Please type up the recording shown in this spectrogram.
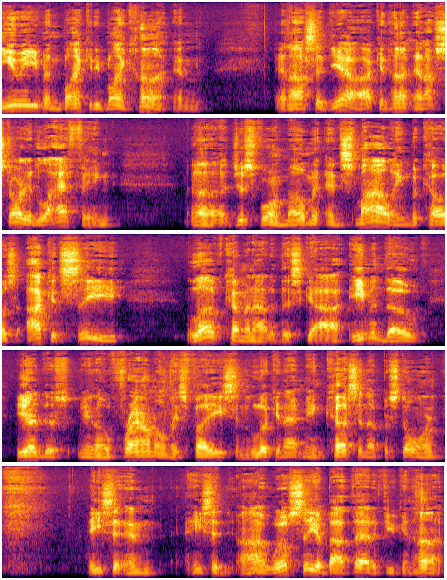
you even blankety blank hunt?" And and I said, "Yeah, I can hunt." And I started laughing uh, just for a moment and smiling because I could see love coming out of this guy, even though he had this you know frown on his face and looking at me and cussing up a storm. He said, and he said, uh, "We'll see about that if you can hunt."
